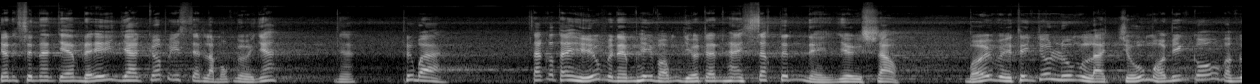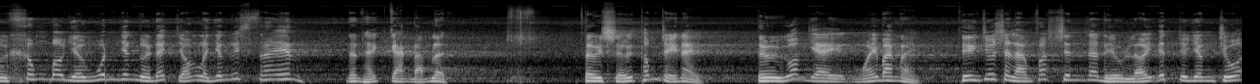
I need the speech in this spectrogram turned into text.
Cho nên xin anh chị em để ý gia cấp Israel là một người nhé. Thứ ba, ta có thể hiểu về niềm hy vọng dựa trên hai sắc tính này như sau. Bởi vì Thiên Chúa luôn là chủ mọi biến cố Và người không bao giờ quên dân người đã chọn là dân Israel, Nên hãy càng đảm lên từ sự thống trị này, từ gót giày ngoại bang này, Thiên Chúa sẽ làm phát sinh ra điều lợi ích cho dân Chúa.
